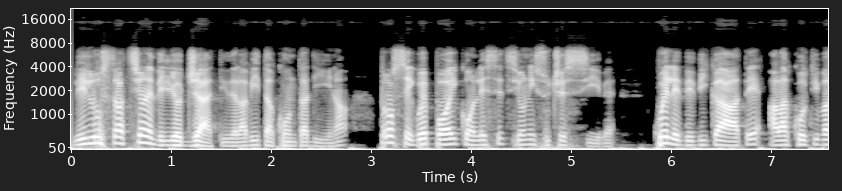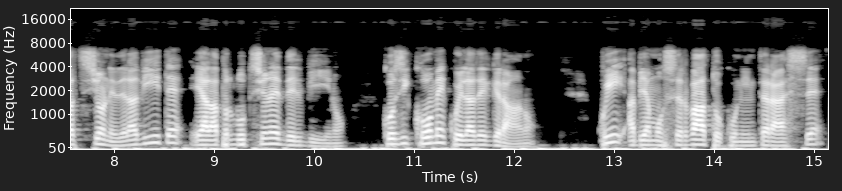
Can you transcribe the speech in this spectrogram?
L'illustrazione degli oggetti della vita contadina prosegue poi con le sezioni successive, quelle dedicate alla coltivazione della vite e alla produzione del vino, così come quella del grano. Qui abbiamo osservato con interesse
